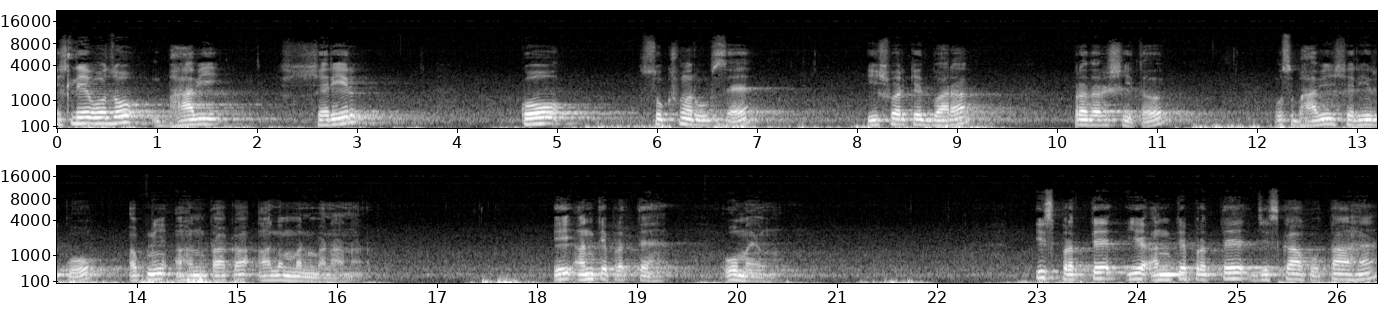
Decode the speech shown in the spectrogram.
इसलिए वो जो भावी शरीर को सूक्ष्म रूप से ईश्वर के द्वारा प्रदर्शित उस भावी शरीर को अपनी अहंता का आलंबन बनाना। ये अंत्य प्रत्यय है, वो मैं हूँ। इस प्रत्यय, ये अंत्य प्रत्यय जिसका होता है,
